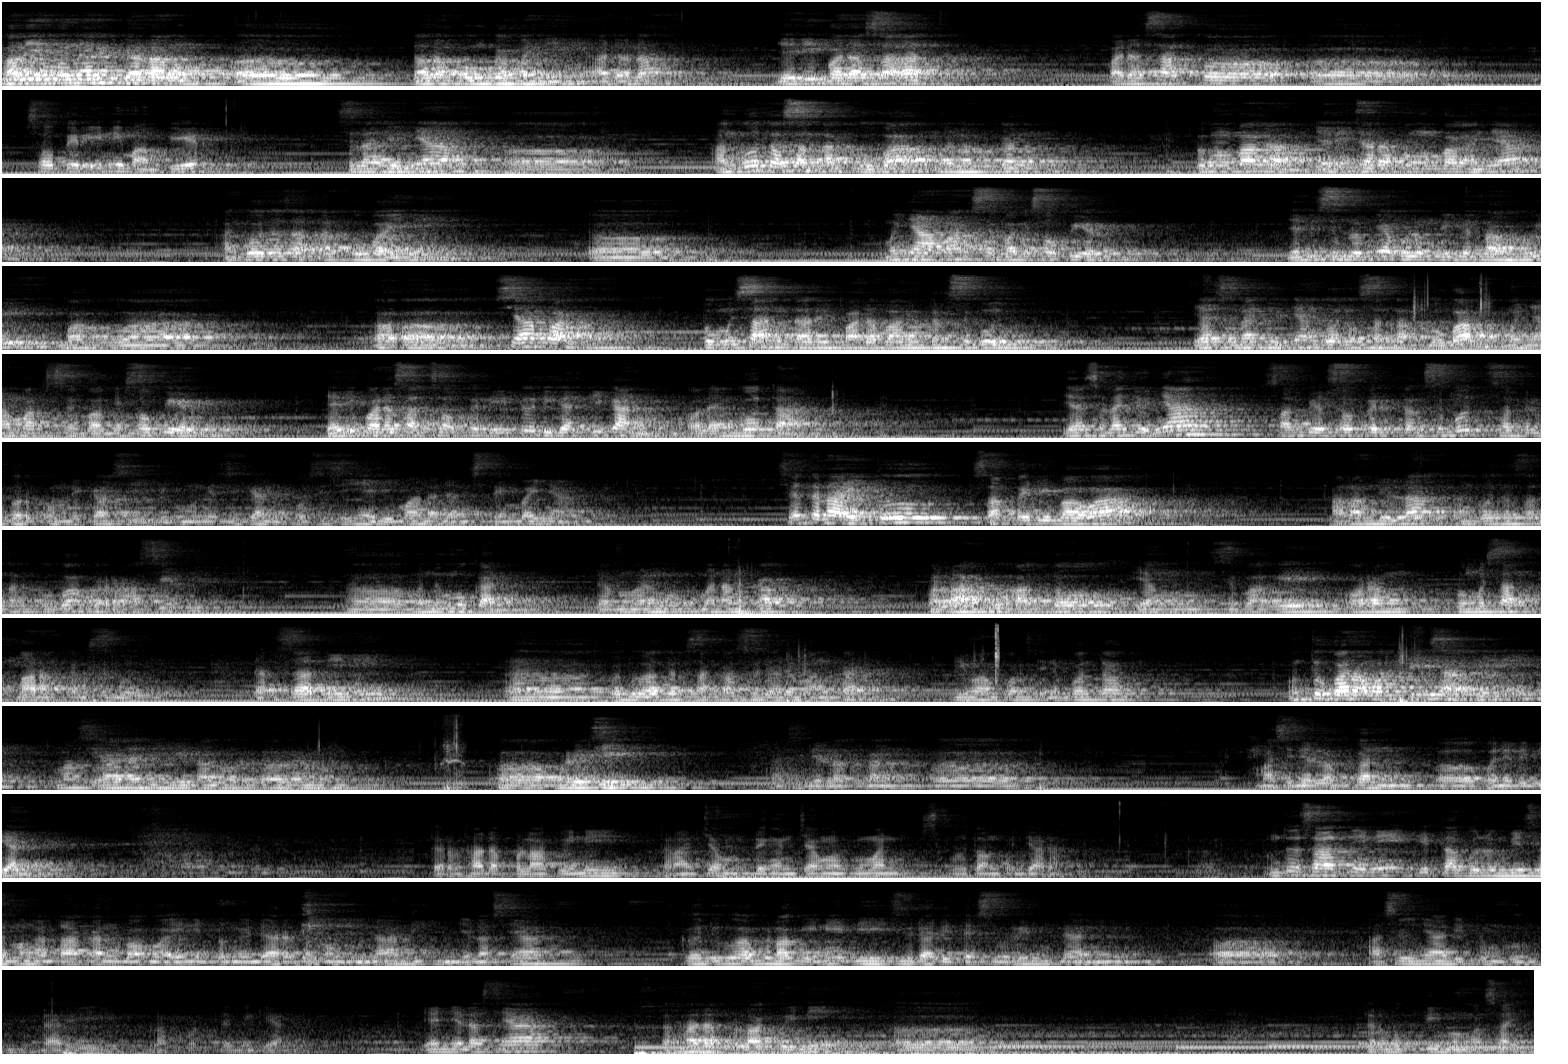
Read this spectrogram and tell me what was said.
Hal yang menarik dalam eh, dalam pengungkapan ini adalah jadi pada saat pada saat ke eh, sopir ini mampir, selanjutnya eh, anggota Sat Narkoba melakukan pengembangan. Jadi cara pengembangannya anggota Sat Narkoba ini eh, menyamar sebagai sopir. Jadi sebelumnya belum diketahui bahwa eh, eh, siapa pemesan daripada barang tersebut. Yang selanjutnya anggota Sat Narkoba menyamar sebagai sopir. Jadi pada saat sopir itu digantikan oleh anggota. Yang selanjutnya sambil sopir tersebut sambil berkomunikasi, dikomunikasikan posisinya di mana dan standby-nya. Setelah itu sampai di bawah, alhamdulillah anggota Sat Narkoba berhasil e, menemukan dan menangkap pelaku atau yang sebagai orang pemesan barang tersebut. Dan saat ini e, kedua tersangka sudah diamankan di Mapolres Jeneponto. Untuk barang bukti saat ini masih ada di laboratorium uh, forensik, masih dilakukan uh, masih dilakukan uh, penelitian terhadap pelaku ini terancam dengan ancaman hukuman 10 tahun penjara. Untuk saat ini kita belum bisa mengatakan bahwa ini pengedar atau pengguna. Jelasnya kedua pelaku ini di, sudah dites urin dan uh, hasilnya ditunggu dari lapor demikian. Yang jelasnya terhadap pelaku ini uh, terbukti menguasai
